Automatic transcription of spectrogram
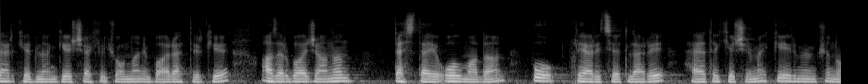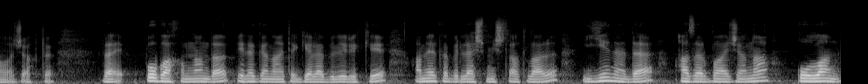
dərk edilən gerçəklik ondan ibarətdir ki, Azərbaycanın dəstəyi olmadan bu prioritetləri həyata keçirmək qeyri-mümkün olacaqdır. Və bu baxımdan da belə qənaətə gələ bilirik ki, Amerika Birləşmiş Ştatları yenə də Azərbaycana olan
